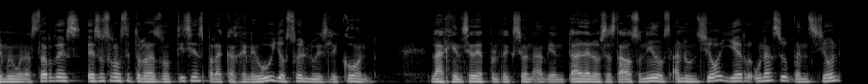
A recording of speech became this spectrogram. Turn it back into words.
y muy buenas tardes. Esos son los titulares noticias para KGNU. Yo soy Luis Licón. La Agencia de Protección Ambiental de los Estados Unidos anunció ayer una subvención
